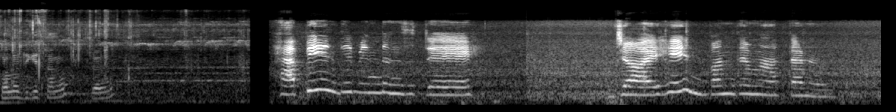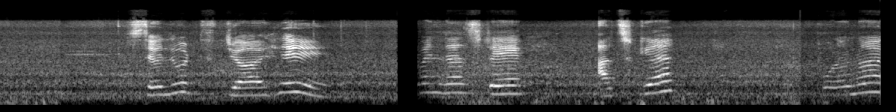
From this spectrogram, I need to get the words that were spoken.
চলো ওদিকে চলো চলো। হ্যাপি ইন্ডিপেন্ডেন্স ডে জয় হিন্দ বন্দে মাতরম। স্যালুট জয় ইন্ডিপেন্ডেন্স ডে আজকে পনেরোই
